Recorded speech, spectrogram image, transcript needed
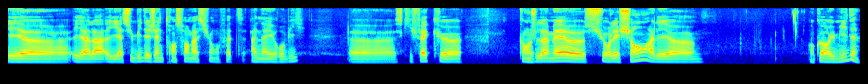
et, elle, a, il a subi déjà une transformation en fait, anaérobie. Ce qui fait que quand je la mets sur les champs, elle est encore humide,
